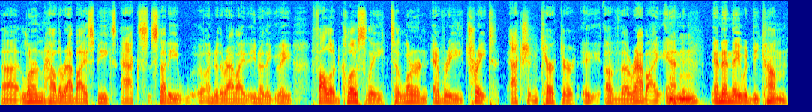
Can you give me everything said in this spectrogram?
uh, learn how the rabbi speaks, acts, study under the rabbi. You know, they they followed closely to learn every trait, action, character uh, of the rabbi, and and then they would become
